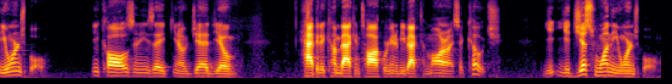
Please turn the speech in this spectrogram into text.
the Orange Bowl. He calls and he's like, you know, Jed, yo, happy to come back and talk. We're going to be back tomorrow. I said, Coach, you, you just won the Orange Bowl.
